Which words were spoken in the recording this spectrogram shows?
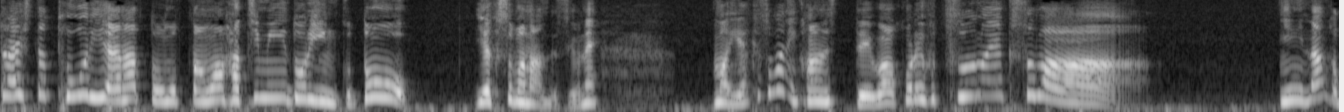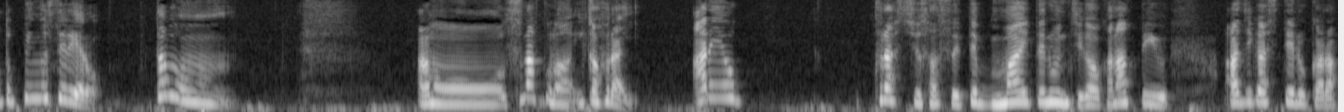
待した通りやなと思ったのは八味ドリンクと焼きそばなんですよね。まあ焼きそばに関してはこれ普通の焼きそばになんかトッピングしてるやろ。多分あのースナックのイカフライ。あれをクラッシュさせて巻いてるん違うかなっていう味がしてるから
